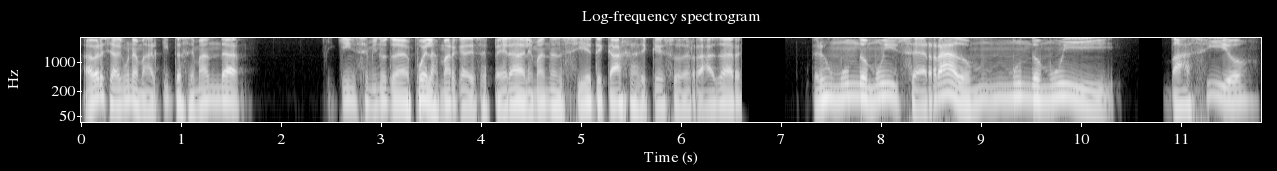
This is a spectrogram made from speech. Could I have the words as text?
A ver si alguna marquita se manda 15 minutos después las marcas desesperadas le mandan 7 cajas de queso de rayar. Pero es un mundo muy cerrado, un mundo muy vacío,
